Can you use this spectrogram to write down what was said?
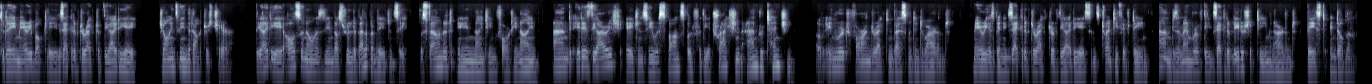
Today, Mary Buckley, Executive Director of the IDA, joins me in the doctor's chair. The IDA, also known as the Industrial Development Agency, was founded in 1949, and it is the Irish agency responsible for the attraction and retention of inward foreign direct investment into Ireland. Mary has been Executive Director of the IDA since 2015 and is a member of the Executive Leadership Team in Ireland, based in Dublin.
